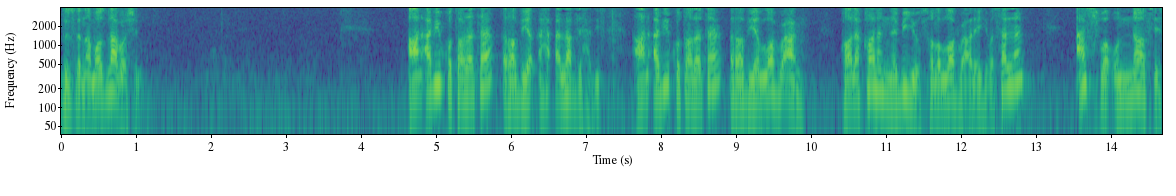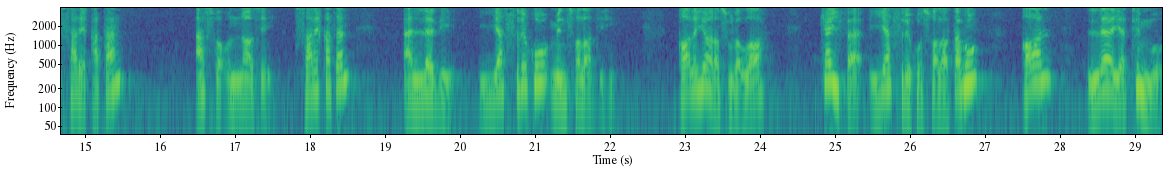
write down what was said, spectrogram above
دوست نماز نباشین. عن أبي قتادة رضي لفظ حديث. عن أبي قتادة رضي الله عنه. قال قال النبي صلى الله عليه وسلم أسوأ الناس سرقة أسوأ الناس سرقة الذي يسرق من صلاته. قال يا رسول الله كيف يسرق صلاته؟ قال لا يتم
